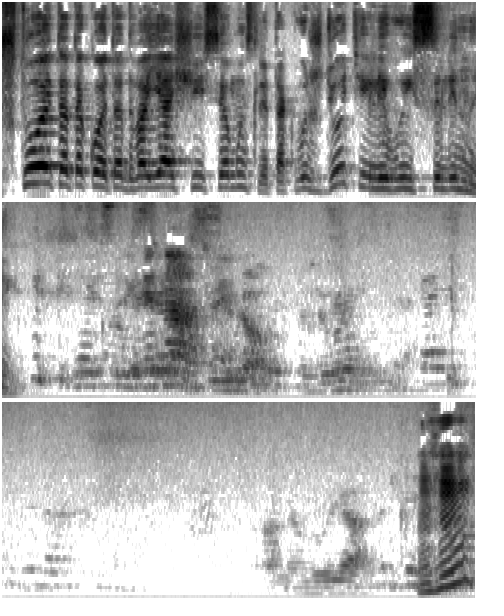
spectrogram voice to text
Что это такое? Это двоящиеся мысли. Так вы ждете или вы исцелены? Угу.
